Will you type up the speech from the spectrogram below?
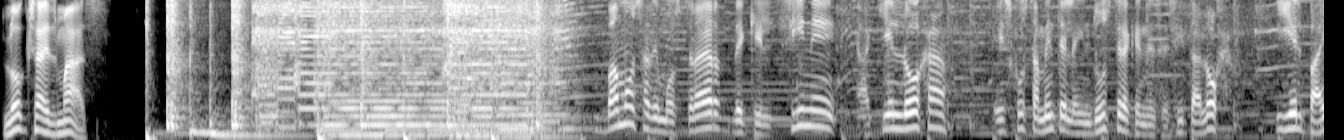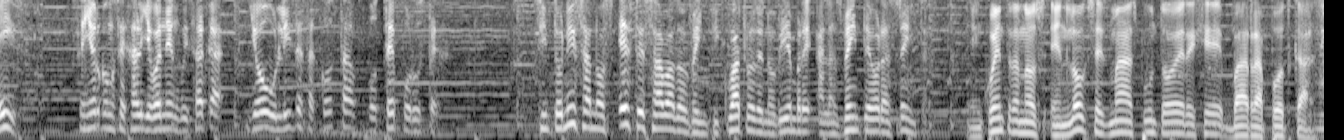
Loxa es más. Vamos a demostrar de que el cine aquí en Loja es justamente la industria que necesita Loja y el país. Señor concejal Giovanni Anguizaca, yo, Ulises Acosta, voté por usted. Sintonízanos este sábado 24 de noviembre a las 20 horas 30. Encuéntranos en loxesmas.org barra podcast.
